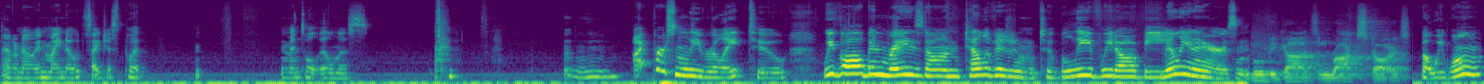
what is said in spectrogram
I don't know, in my notes I just put mental illness. I personally relate to we've all been raised on television to believe we'd all be millionaires and movie gods and rock stars. But we won't.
